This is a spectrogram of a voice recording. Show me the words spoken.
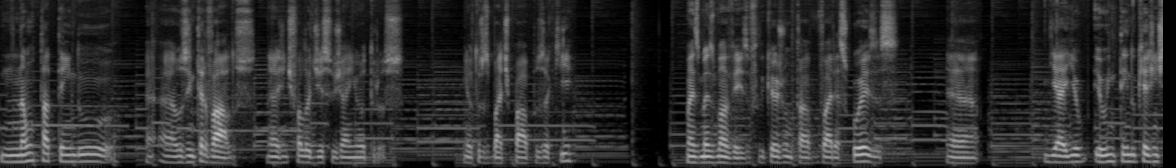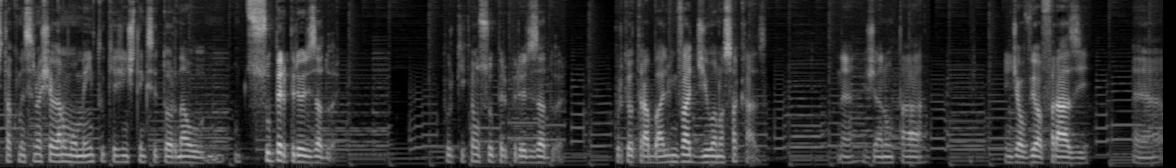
não está tendo uh, os intervalos. Né? A gente falou disso já em outros, em outros bate-papos aqui. Mas mais uma vez, eu falei que eu ia juntar várias coisas. Uh, e aí eu, eu entendo que a gente está começando a chegar num momento que a gente tem que se tornar o um super priorizador. Por que, que é um super priorizador? Porque o trabalho invadiu a nossa casa. Né? Já não tá. A gente já ouviu a frase: é,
